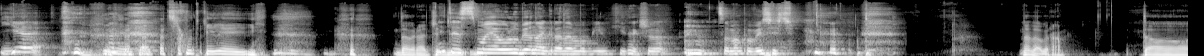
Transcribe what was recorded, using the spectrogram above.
Je! Yeah. tak, cichutkie jej. Dobra, czyli... I to jest moja ulubiona gra na mobilki, także co mam powiedzieć? no dobra. To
